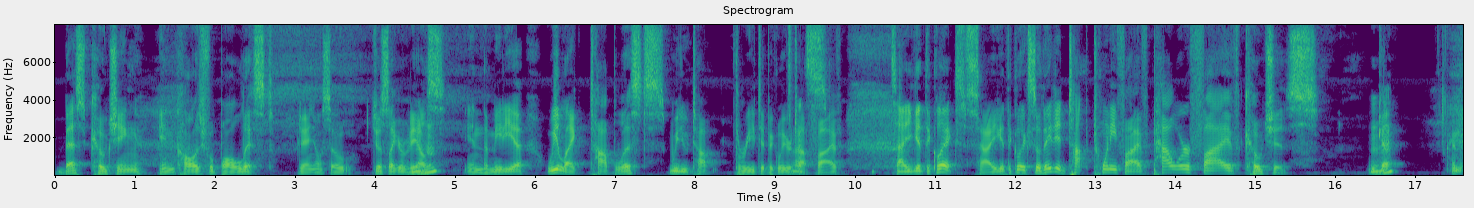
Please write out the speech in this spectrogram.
best coaching in college football list, Daniel. So just like everybody else in the media, we like top lists. We do top three typically or top That's- five. That's how you get the clicks. That's how you get the clicks. So they did top 25 Power 5 coaches. Okay? And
